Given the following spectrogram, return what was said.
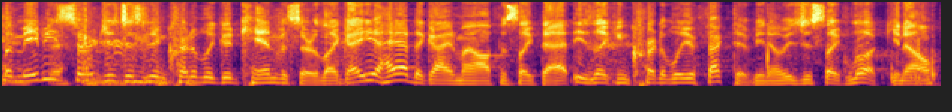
but maybe Surge is just an incredibly good canvasser. Like I, I had a guy in my office like that. He's like incredibly effective. You know, he's just like, look, you know,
